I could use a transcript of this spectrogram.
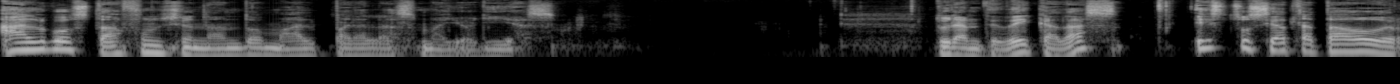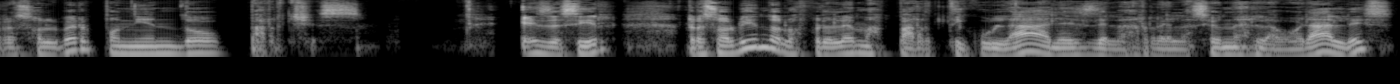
algo está funcionando mal para las mayorías. Durante décadas, esto se ha tratado de resolver poniendo parches. Es decir, resolviendo los problemas particulares de las relaciones laborales,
